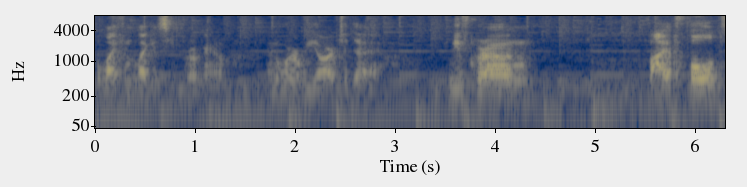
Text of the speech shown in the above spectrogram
the Life and Legacy program and where we are today, we've grown fivefold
